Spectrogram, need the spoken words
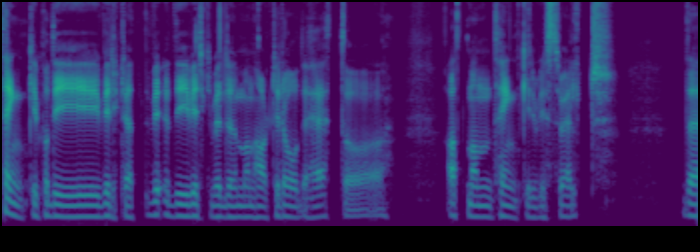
tenke på de, de virkemidlene man har til rådighet, og at man tenker visuelt. Det,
